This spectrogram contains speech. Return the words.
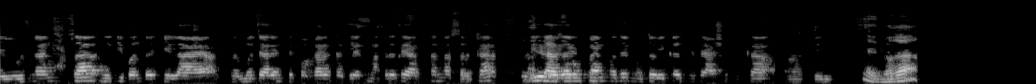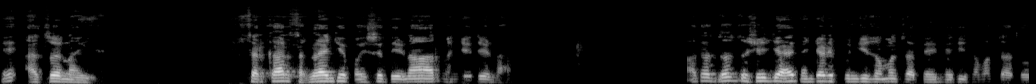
योजनांचा निधी बंद केला आहे. कर्मचाऱ्यांचे पगार थकलेत. मात्र ते असताना सरकार दीड हजार रुपयांमध्ये मतं विकत घेते अशी टीका केली. बघा हे आजचं नाही सरकार सगळ्यांचे पैसे देणार म्हणजे देणार. आता जसजसे जे आहे त्यांच्याकडे पुंजी जमत जाते निधी जमत जातो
